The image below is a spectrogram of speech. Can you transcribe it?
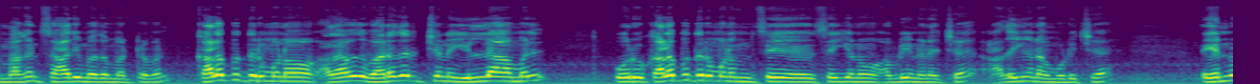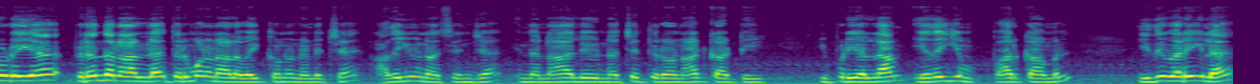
மகன் சாதி மதமற்றவன். கலப்பு திருமணம் அதாவது வரதட்சணை இல்லாமல் ஒரு கலப்பு திருமணம் செய்- செய்யணும் அப்படின்னு நினச்சேன். அதையும் நான் முடித்தேன் என்னுடைய பிறந்த நாளில் திருமண நாளை வைக்கணும்னு நினச்சேன். அதையும் நான் செஞ்சேன். இந்த நாலு நட்சத்திரம் நாட்காட்டி இப்படியெல்லாம் எதையும் பார்க்காமல் இதுவரையில்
